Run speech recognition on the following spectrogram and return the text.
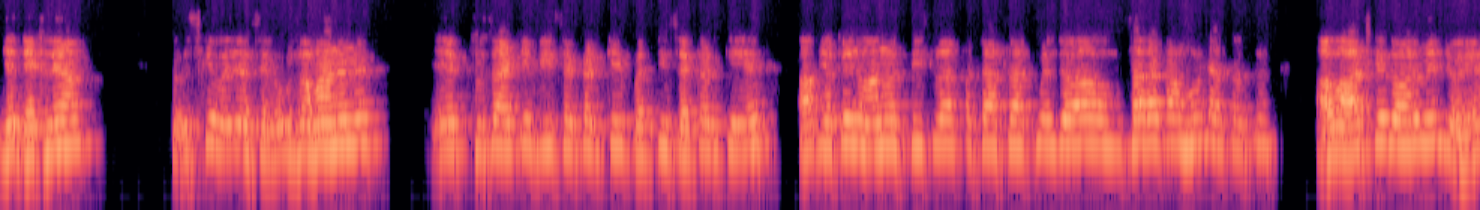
ये देख लें आप तो इसकी वजह से उस जमाने में एक सोसाइटी बीस एकड़ की, पच्चीस एकड़ की है। आप यकीन मानो तीस लाख, पचास लाख में जो है सारा काम हो जाता था अब आज के दौर में जो है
